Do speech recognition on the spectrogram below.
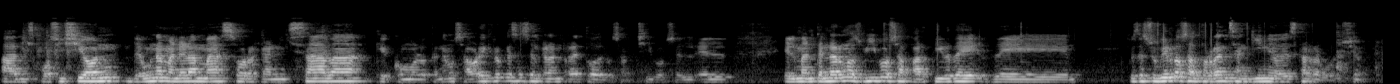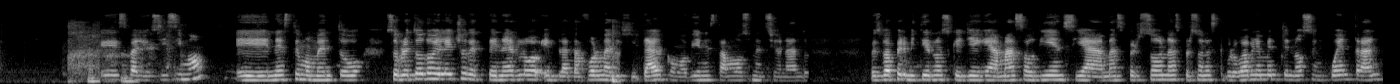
a disposición de una manera más organizada que como lo tenemos ahora. Y creo que ese es el gran reto de los archivos, el, mantenernos vivos a partir de, de, pues de subirnos al torrente sanguíneo de esta revolución. Es valiosísimo en este momento, sobre todo el hecho de tenerlo en plataforma digital, como bien estamos mencionando pues va a permitirnos que llegue a más audiencia, a más personas, personas que probablemente no se encuentran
